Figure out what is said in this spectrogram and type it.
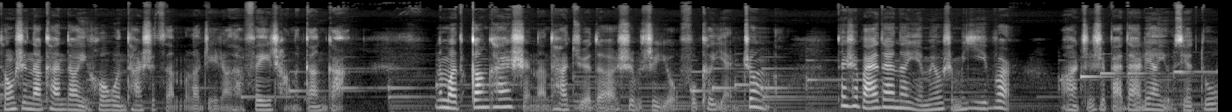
同事呢看到以后问他是怎么了，这让他非常的尴尬。那么刚开始呢，他觉得是不是有妇科炎症了？但是白带呢也没有什么异味儿啊，只是白带量有些多。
